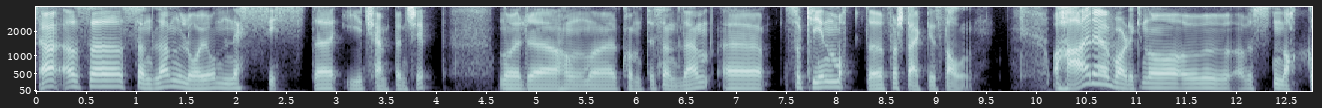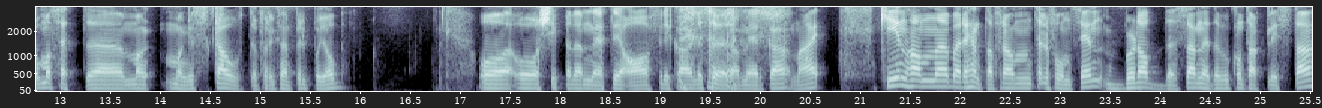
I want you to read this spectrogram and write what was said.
Ja, altså, Sunderland lå jo nest siste i championship når uh, han kom til Sunderland, uh, så Keane måtte forsterke stallen. Og her var det ikke noe snakk om å sette mange scouter, f.eks., på jobb og, og shippe dem ned til Afrika eller Sør-Amerika. Nei. Keane han bare henta fram telefonen sin, bladde seg nedover kontaktlista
